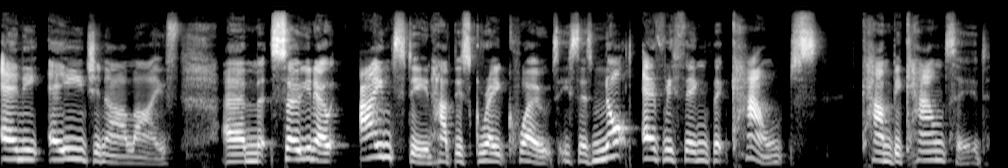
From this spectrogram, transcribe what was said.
any age in our life. Um, so you know, Einstein had this great quote. He says, "Not everything that counts can be counted."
